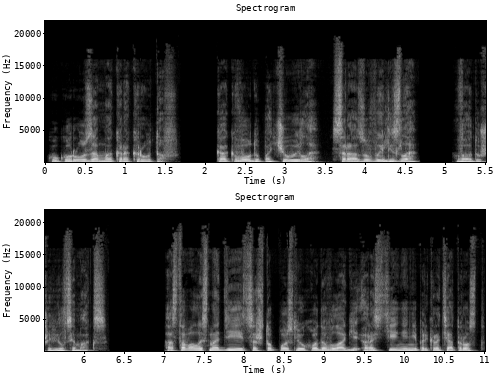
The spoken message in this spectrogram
Кукуруза макрокрутов. Как воду почуяла, сразу вылезла, — воодушевился Макс. Оставалось надеяться, что после ухода влаги растения не прекратят рост.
